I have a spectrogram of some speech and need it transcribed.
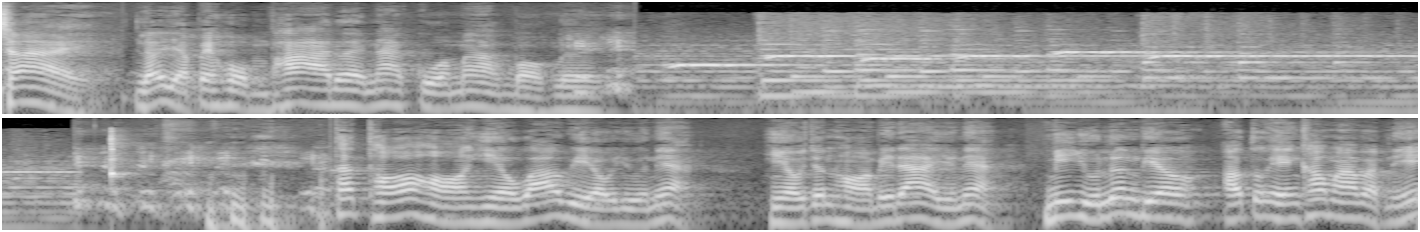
ใช่ แล้วอย่าไปห่มผ้าด้วย น่ากลัวมากบอกเลย ถ้าท้อห่อเหี่ยวว้าเหวียวอยู่เนี่ย เหี่ยวจนห่อไม่ได้อยู่เนี่ย มีอยู่เรื่องเดียว เอาตัวเองเข้ามาแบบนี้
